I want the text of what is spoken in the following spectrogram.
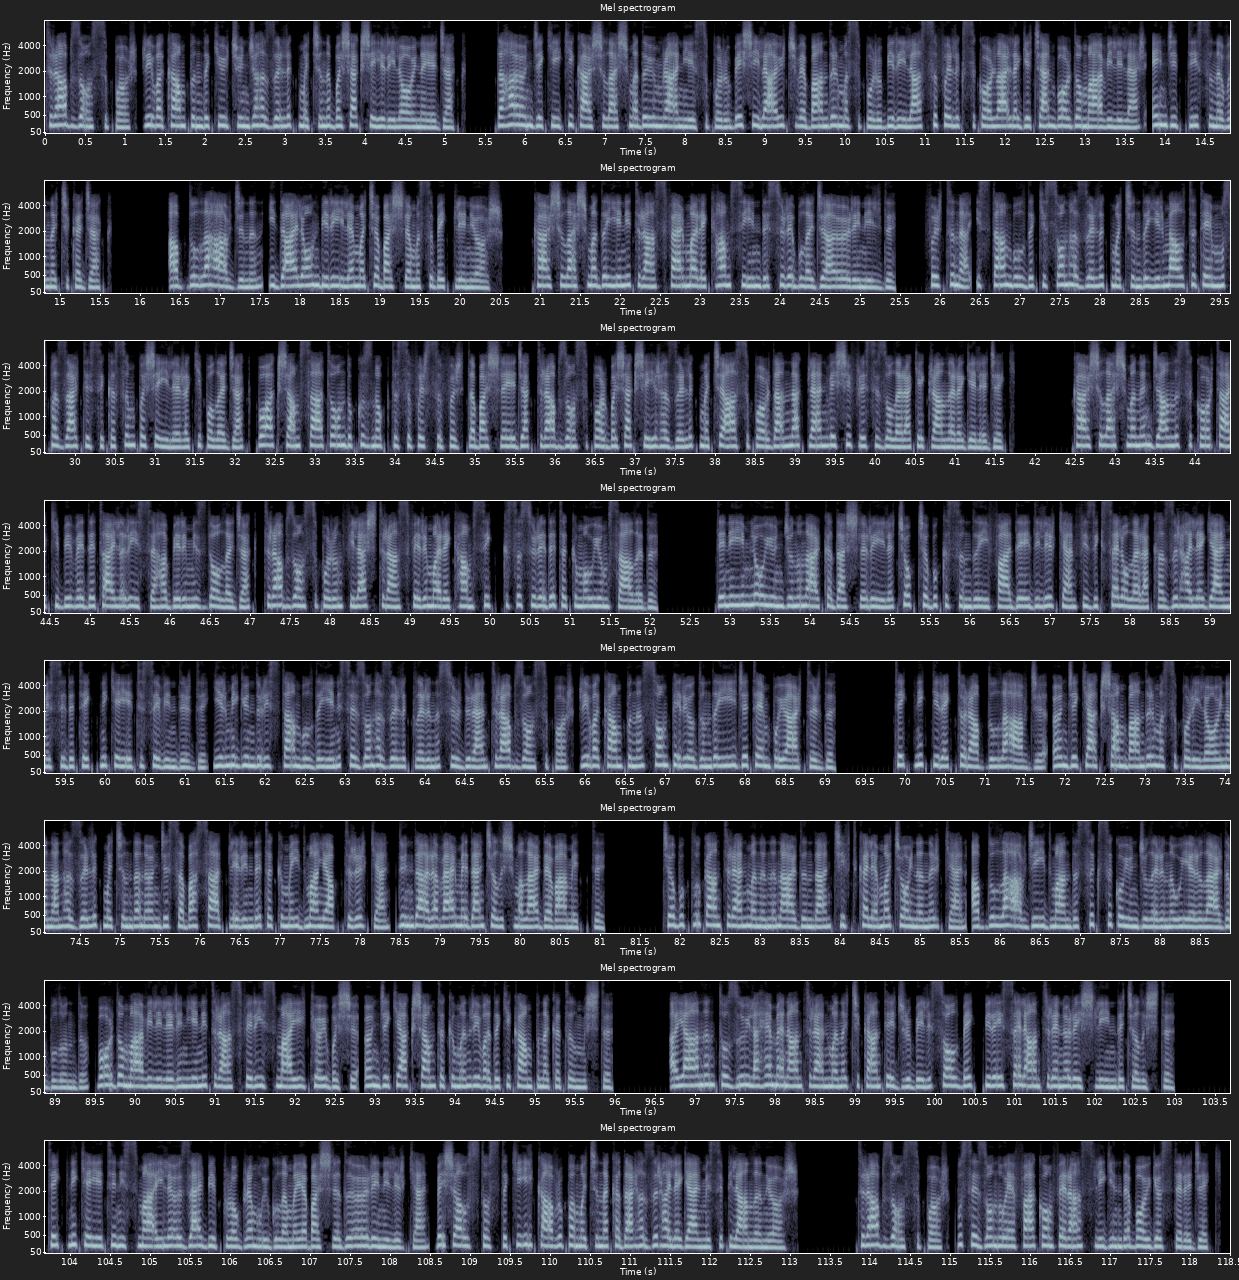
Trabzonspor, Riva kampındaki 3. hazırlık maçını Başakşehir ile oynayacak. Daha önceki iki karşılaşmada Ümraniyespor'u 5 ila 3 ve Bandırmaspor'u 1 ila 0'lık skorlarla geçen Bordo Mavililer en ciddi sınavına çıkacak. Abdullah Avcı'nın ideal 11'i ile maça başlaması bekleniyor. Karşılaşmada yeni transfer Marek Hamsi'nin de süre bulacağı öğrenildi. Fırtına, İstanbul'daki son hazırlık maçında 26 Temmuz Pazartesi Kasımpaşa ile rakip olacak. Bu akşam saat 19.00'da başlayacak Trabzonspor Başakşehir hazırlık maçı A-Spor'dan naklen ve şifresiz olarak ekranlara gelecek. Karşılaşmanın canlı skor takibi ve detayları ise haberimizde olacak. Trabzonspor'un flash transferi Marek Hamsik kısa sürede takıma uyum sağladı. Deneyimli oyuncunun arkadaşlarıyla çok çabuk ısındığı ifade edilirken fiziksel olarak hazır hale gelmesi de teknik heyeti sevindirdi. 20 gündür İstanbul'da yeni sezon hazırlıklarını sürdüren Trabzonspor, Riva kampının son periyodunda iyice tempoyu artırdı. Teknik direktör Abdullah Avcı, önceki akşam Bandırma Spor ile oynanan hazırlık maçından önce sabah saatlerinde takıma idman yaptırırken, dün de ara vermeden çalışmalar devam etti. Çabukluk antrenmanının ardından çift kale maç oynanırken, Abdullah Avcı idmanda sık sık oyuncularına uyarılarda bulundu. Bordo Mavililerin yeni transferi İsmail Köybaşı, önceki akşam takımın Riva'daki kampına katılmıştı. Ayağının tozuyla hemen antrenmana çıkan tecrübeli sol bek bireysel antrenör eşliğinde çalıştı. Teknik heyetin İsmail'e özel bir program uygulamaya başladığı öğrenilirken, 5 Ağustos'taki ilk Avrupa maçına kadar hazır hale gelmesi planlanıyor. Trabzonspor, bu sezon UEFA Konferans Ligi'nde boy gösterecek.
